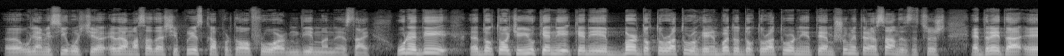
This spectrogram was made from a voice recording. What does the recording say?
Unë jam i sigurt që edhe Ambasada e Shqipërisë ka për të ofruar ndihmën e saj. Unë e di, doktor, që ju keni keni bërë doktoraturën, keni bërë doktoraturën në një temë shumë interesante, siç është e drejta e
